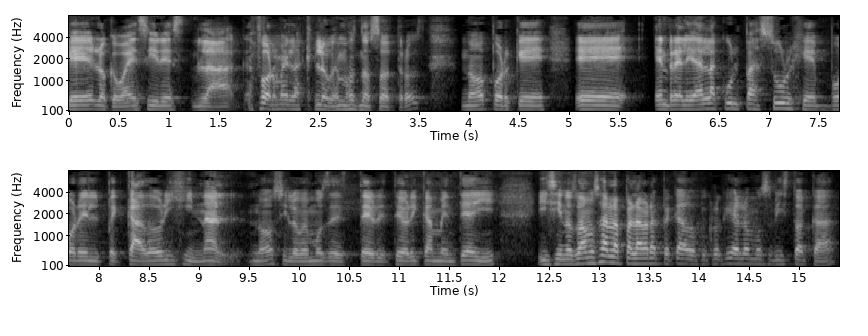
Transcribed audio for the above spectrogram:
que lo que voy a decir es la forma en la que lo vemos nosotros, ¿no? Porque eh, en realidad la culpa surge por el pecado original, ¿no? Si lo vemos teóricamente ahí. Y si nos vamos a la palabra pecado, que creo que ya lo hemos visto acá,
